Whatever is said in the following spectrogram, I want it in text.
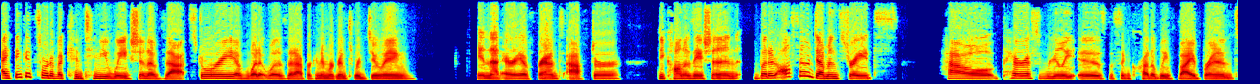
I think it's sort of a continuation of that story of what it was that African immigrants were doing in that area of France after decolonization. But it also demonstrates how Paris really is this incredibly vibrant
